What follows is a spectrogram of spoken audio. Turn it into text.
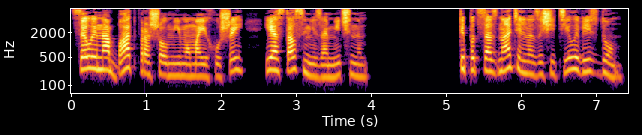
Целый набат прошел мимо моих ушей и остался незамеченным. Ты подсознательно защитила весь дом. —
